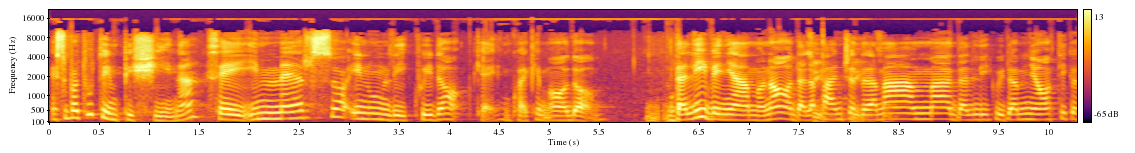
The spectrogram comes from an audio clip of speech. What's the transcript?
e soprattutto in piscina, sei immerso in un liquido che in qualche modo da lì veniamo, no? dalla sì, pancia sì, della sì. mamma, dal liquido amniotico,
